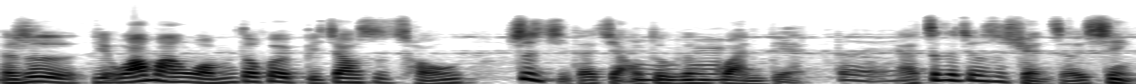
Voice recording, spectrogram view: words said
可是往往我们都会比较是从自己的角度跟观点，对，哎，这个就是选择性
